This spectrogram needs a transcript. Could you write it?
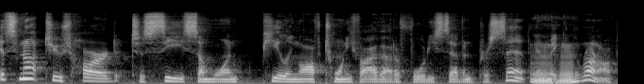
it's not too hard to see someone peeling off 25 out of 47 percent and making the Mm-hmm. runoff.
